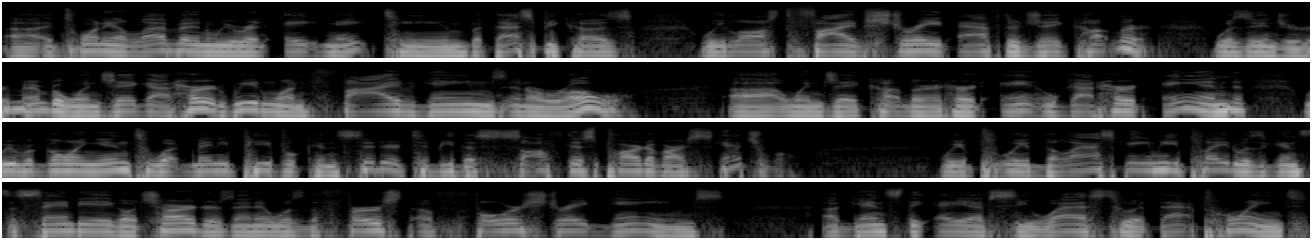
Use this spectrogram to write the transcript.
Uh, in 2011, we were an eight and eight team, but that's because we lost five straight after Jay Cutler was injured. Remember when Jay got hurt, we had won five games in a row. Uh, when Jay Cutler had hurt and got hurt, and we were going into what many people considered to be the softest part of our schedule. We the last game he played was against the San Diego Chargers, and it was the first of four straight games against the AFC West, who at that point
